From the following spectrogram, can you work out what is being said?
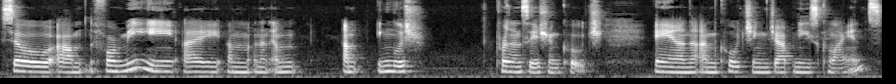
So um, for me, I am an I'm, I'm English pronunciation coach, and I'm coaching Japanese clients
